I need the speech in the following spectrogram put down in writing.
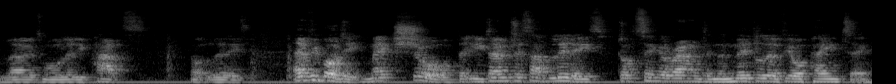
Loads more lily pads, not lilies. Everybody, make sure that you don't just have lilies dotting around in the middle of your painting.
